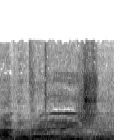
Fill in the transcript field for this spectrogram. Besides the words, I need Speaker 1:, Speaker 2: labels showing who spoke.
Speaker 1: adoration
